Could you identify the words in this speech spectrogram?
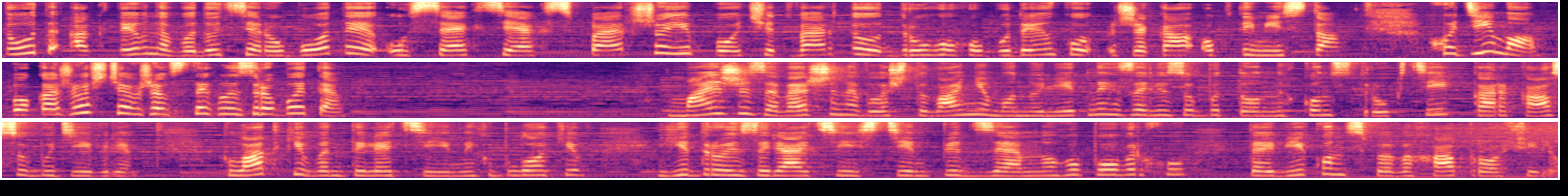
Тут активно ведуться роботи у секціях з першої по четверту другого будинку ЖК Оптиміста. Ходімо, покажу, що вже встигли зробити. Майже завершене влаштування монолітних залізобетонних конструкцій каркасу будівлі, кладки вентиляційних блоків, гідроізоляції стін підземного поверху та вікон з ПВХ профілю.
